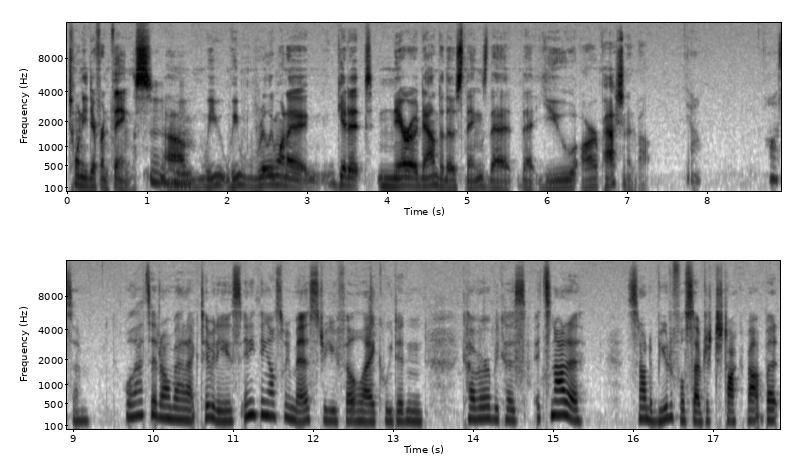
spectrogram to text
20 different things. Um, we, we really want to get it narrowed down to those things that, that you are passionate about. Yeah. Awesome. Well, that's it all about activities. Anything else we missed or you feel like we didn't cover because it's not a it's not a beautiful subject to talk about, but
